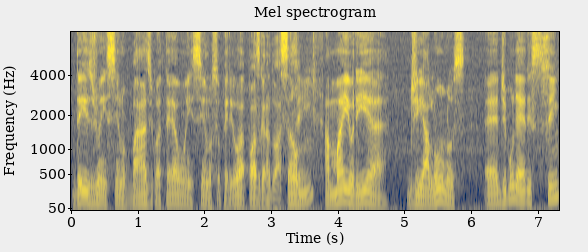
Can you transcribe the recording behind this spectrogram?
desde o ensino básico até o ensino superior, a pós-graduação. A maioria de alunos é, de mulheres. Sim.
